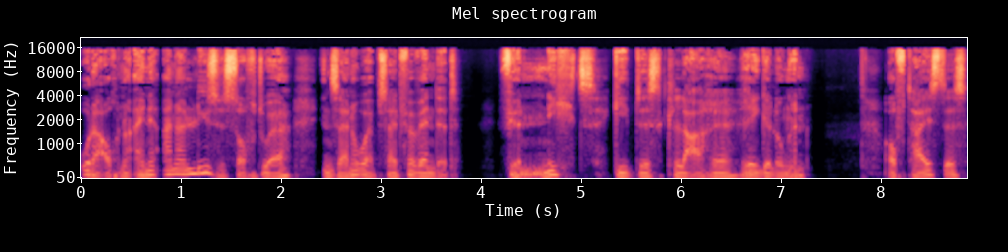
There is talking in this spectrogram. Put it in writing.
oder auch nur eine Analysesoftware in seiner Website verwendet. Für nichts gibt es klare Regelungen. Oft heißt es,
